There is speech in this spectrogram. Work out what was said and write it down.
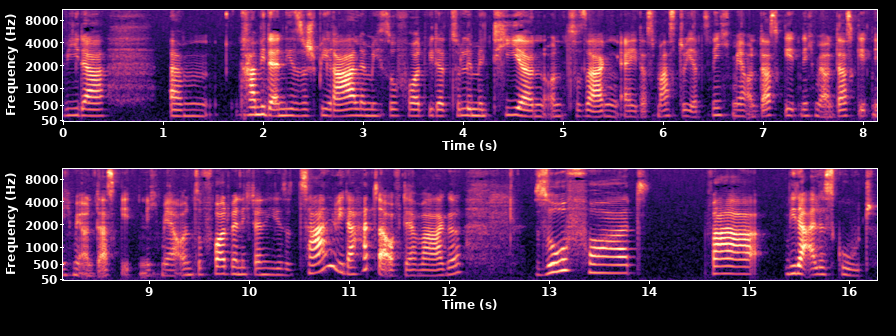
wieder ähm, kam wieder in diese Spirale, mich sofort wieder zu limitieren und zu sagen, ey, das machst du jetzt nicht mehr und das geht nicht mehr und das geht nicht mehr und das geht nicht mehr. Und sofort, wenn ich dann diese Zahlen wieder hatte auf der Waage, sofort war wieder alles gut.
